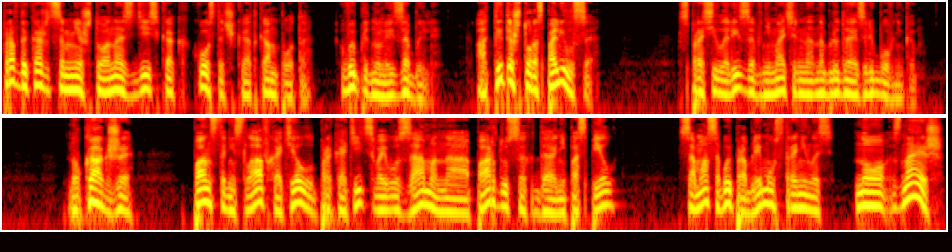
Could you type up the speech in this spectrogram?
Правда, кажется мне, что она здесь как косточка от компота. Выплюнули и забыли. «А ты-то что распалился?» — спросила Лиза, внимательно наблюдая за любовником. «Ну как же!» Пан Станислав хотел прокатить своего зама на пардусах, да не поспел. Сама собой проблема устранилась. Но, знаешь...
